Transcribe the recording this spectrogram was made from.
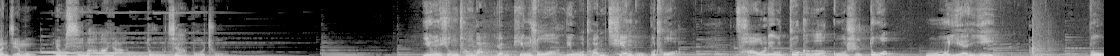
本节目由喜马拉雅独家播出。英雄成败任评说，流传千古不辍。曹刘诸葛故事多，无演义不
